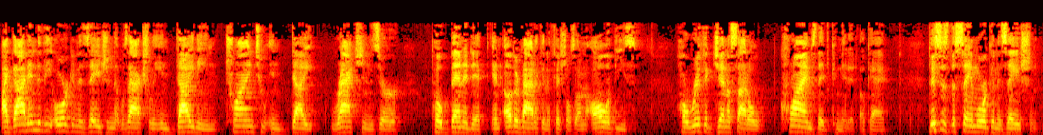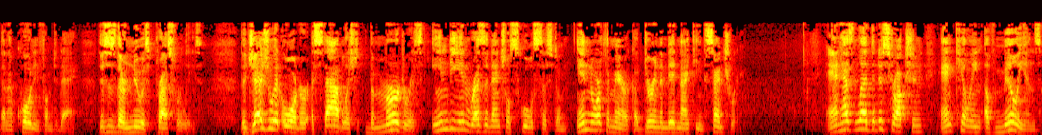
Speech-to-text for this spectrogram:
I got into the organization that was actually indicting trying to indict Ratzinger, Pope Benedict and other Vatican officials on all of these horrific genocidal crimes they've committed, okay? This is the same organization that I'm quoting from today. This is their newest press release. The Jesuit order established the murderous Indian residential school system in North America during the mid 19th century and has led the destruction and killing of millions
